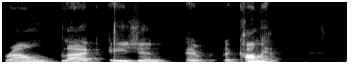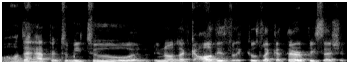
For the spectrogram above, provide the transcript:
brown, black, Asian, every, like comment. Oh, that happened to me too, and you know, like all this, like it was like a therapy session.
